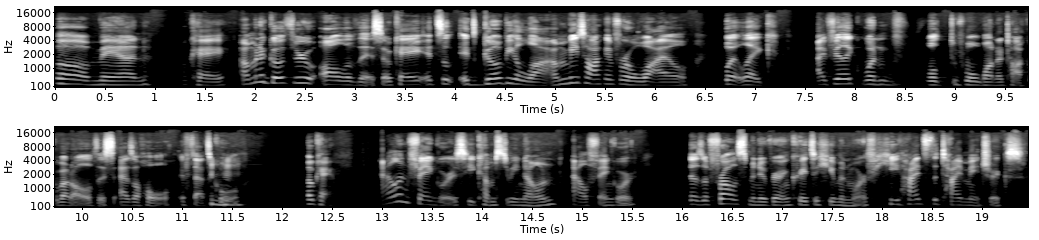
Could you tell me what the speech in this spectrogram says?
Oh man. Okay. I'm to go through all of this, okay? It's it's to be a lot. I'm to be talking for a while, but like I feel like when we'll we'll want to talk about all of this as a whole if that's cool. Mm-hmm. Okay. Alan Fangor, as he comes to be known, Al Fangor, does a Frolis maneuver and creates a human morph. He hides the time matrix,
